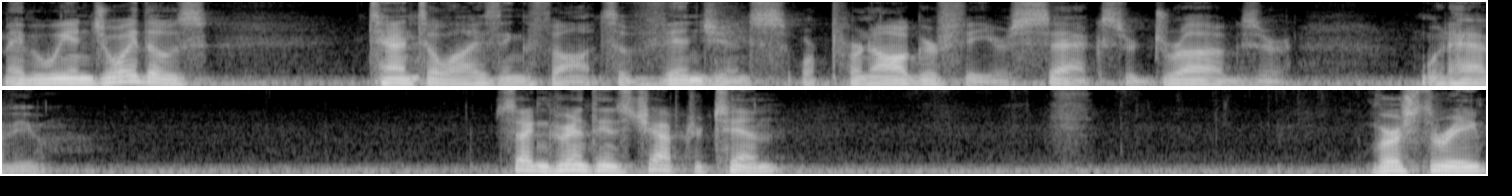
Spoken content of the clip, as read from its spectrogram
Maybe we enjoy those tantalizing thoughts of vengeance or pornography or sex or drugs or what have you. 2 Corinthians chapter 10 verse 3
